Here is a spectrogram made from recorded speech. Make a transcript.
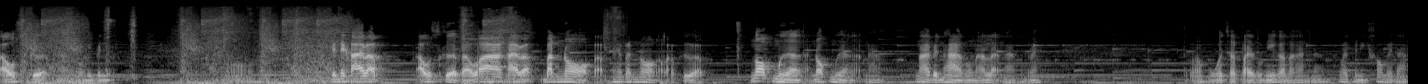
outskirt นะตรงนี้เป็นเป็นคล้ายแบบ outskirt แปลว่าคล้ายแบบบ้านนอกอะไม่ใช่บ้านนอกอะแบบคือแบบนอกเมืองอะนอกเมืองอะนะครับน่าเป็นทางตรงนั้นแหละนะเห็นไหมแต่ว่าผมก็จะไปตรงนี้ก่อนแล้วกันนะทำไมตรงนี้เข้าไม่ได้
